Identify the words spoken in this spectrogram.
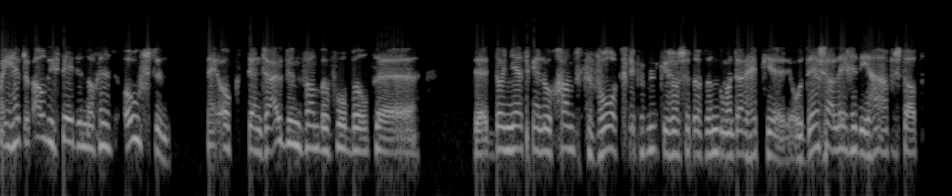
Maar je hebt ook al die steden nog in het oosten. Nee, ook ten zuiden van bijvoorbeeld uh, de Donetsk en Lugansk volksrepublieken, zoals ze dat dan noemen. Daar heb je Odessa liggen, die havenstad.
